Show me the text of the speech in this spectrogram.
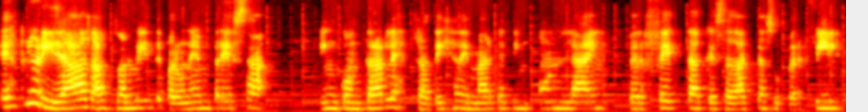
¿es prioridad actualmente para una empresa encontrar la estrategia de marketing online perfecta que se adapte a su perfil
